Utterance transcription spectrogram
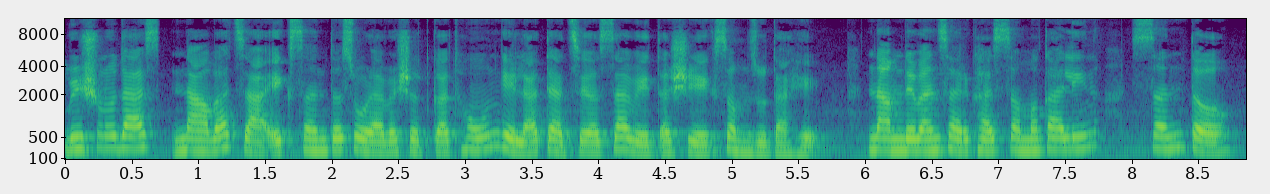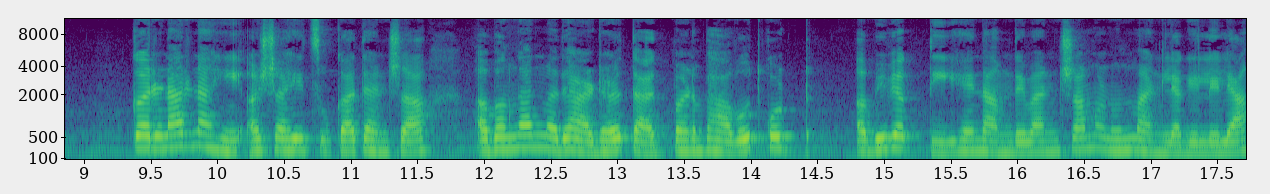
विष्णुदास नावाचा एक संत सोळाव्या शतकात होऊन गेला त्याचे असावेत अशी एक समजूत आहे. नामदेवांसारखा समकालीन संत करणार नाही अशाही चुका त्यांच्या अभंगांमध्ये आढळतात पण भावोत्कोट अभिव्यक्ती हे नामदेवांच्या म्हणून मानल्या गेलेल्या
